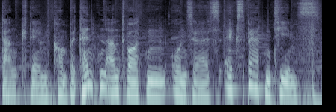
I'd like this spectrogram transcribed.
dank den kompetenten Antworten unseres Expertenteams.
